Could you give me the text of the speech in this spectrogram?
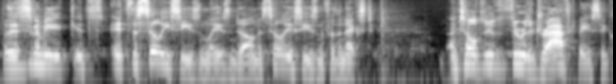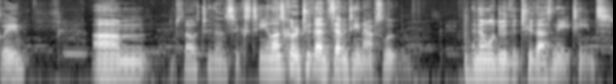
But this is gonna be it's it's the silly season, ladies and gentlemen. Silly season for the next until through, through the draft, basically. Um, so that was 2016. Let's go to 2017, absolute, and then we'll do the 2018s.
